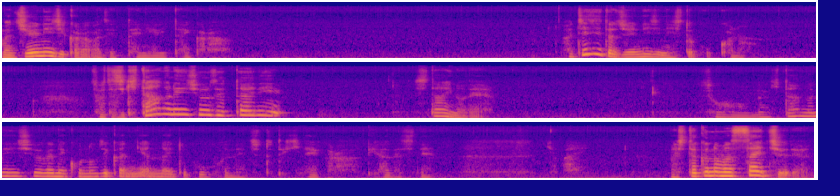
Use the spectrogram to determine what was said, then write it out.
まあ12時からは絶対にやりたいから。8時と12時にしとこうかな。そう私ギターの練習を絶対にしたいので。そうギターの練習がねこの時間にやんないと午後はねちょっとできないからリハだしね。やばい、まあ、支度の真っ最中だよね。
